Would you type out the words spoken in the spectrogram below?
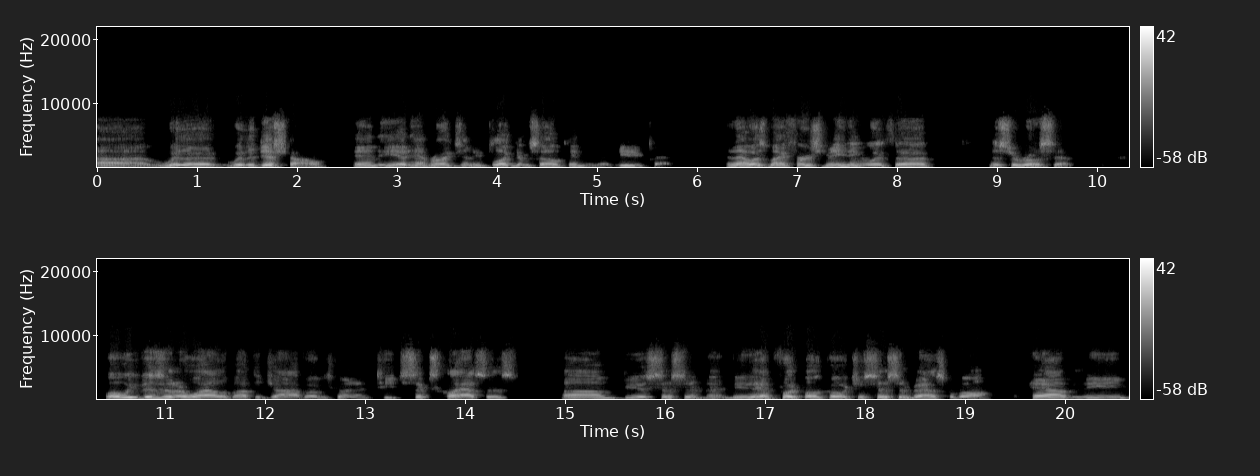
uh, with a with a dish towel, and he had hemorrhoids, and he plugged himself into that heating pad. And that was my first meeting with uh, Mr. Rosette. Well, we visited a while about the job. I was going to teach six classes, um, be assistant, be the head football coach, assistant basketball, have the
